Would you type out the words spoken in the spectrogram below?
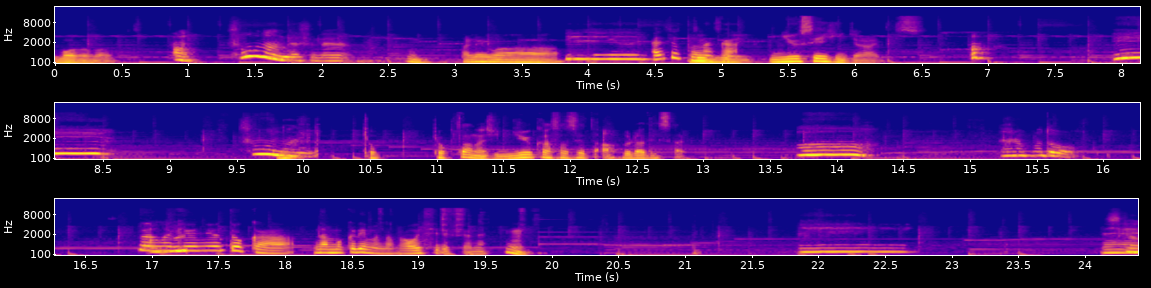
ものなんです。あ、そうなんですね。うん。あれはへえ。あれちょっとな全んか然乳製品じゃないです。へえ。そうなんだ。極端な話、乳化させた油です、あれ。ああ。なるほど。普通の牛乳とか生クリームの方が美味しいですよね。へえ。ねそう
